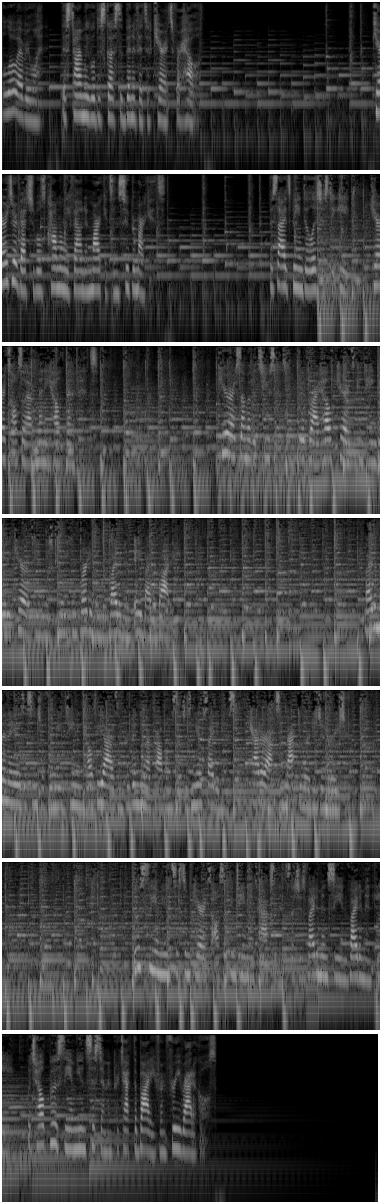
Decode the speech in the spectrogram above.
Hello everyone, this time we will discuss the benefits of carrots for health. Carrots are vegetables commonly found in markets and supermarkets. Besides being delicious to eat, carrots also have many health benefits. Here are some of its uses, good for eye health carrots contain beta-carotene which can be converted into vitamin A by the body. Vitamin A is essential for maintaining healthy eyes and preventing eye problems such as nearsightedness, cataracts and macular degeneration. Boosts the immune system Carrots also contain antioxidants such as vitamin C and vitamin E, which help boost the immune system and protect the body from free radicals.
